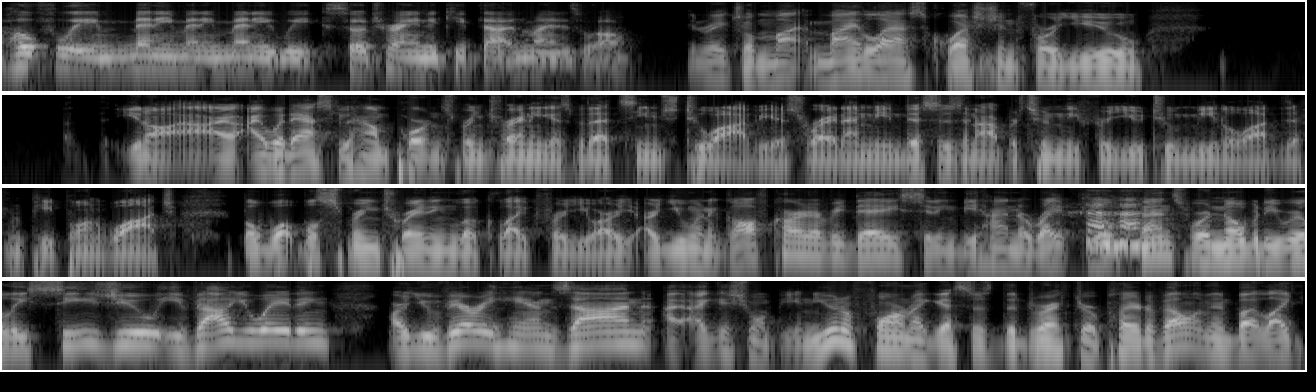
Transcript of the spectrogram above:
hopefully many, many, many weeks. So trying to keep that in mind as well. And Rachel, my my last question for you. You know, I, I would ask you how important spring training is, but that seems too obvious, right? I mean, this is an opportunity for you to meet a lot of different people and watch. But what will spring training look like for you? Are, are you in a golf cart every day, sitting behind a right field fence where nobody really sees you evaluating? Are you very hands on? I, I guess you won't be in uniform, I guess, as the director of player development, but like,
